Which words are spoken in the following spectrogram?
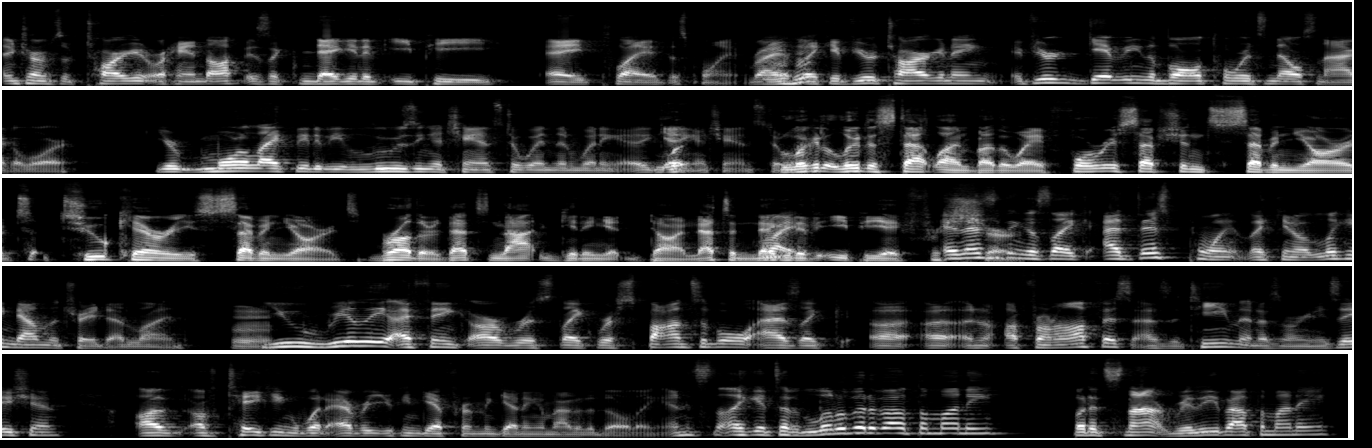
in terms of target or handoff is like negative EPA play at this point, right? Mhm. Like if you're targeting, if you're giving the ball towards Nelson Agholor, you're more likely to be losing a chance to win than winning, uh, getting Look- a chance to Look win. at look at the stat line by the way. Four receptions, seven yards, two carries, seven yards. Brother, that's not getting it done. That's a negative EPA for sure. and that's the thing is like at this point, like you know, looking down the trade deadline, Hmm. you really I think are res- like responsible as like a, a, a front office, as a team, and as an organization of of taking whatever you can get from him and getting him out of the building. And it's like it's a little bit about the money, but it's not really about the money.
